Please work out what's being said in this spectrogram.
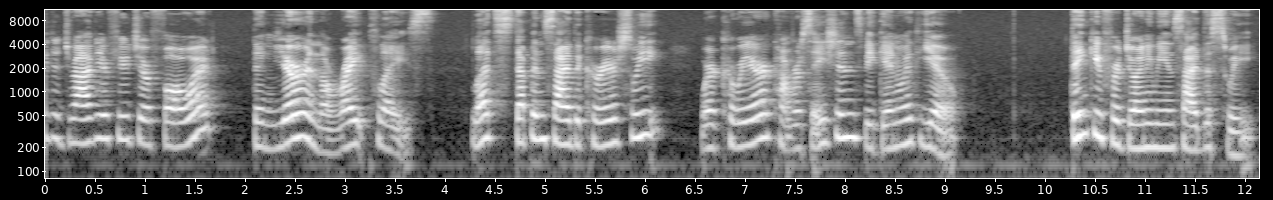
Ready to drive your future forward? Then you're in the right place. Let's step inside the career suite where career conversations begin with you. Thank you for joining me inside the suite.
